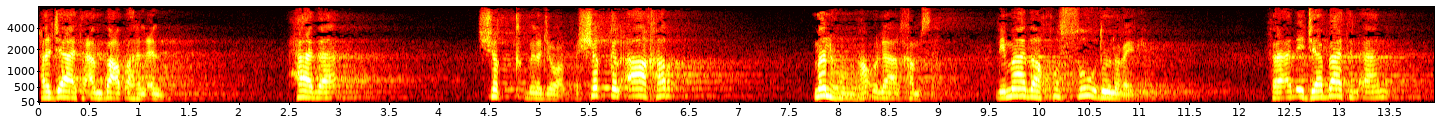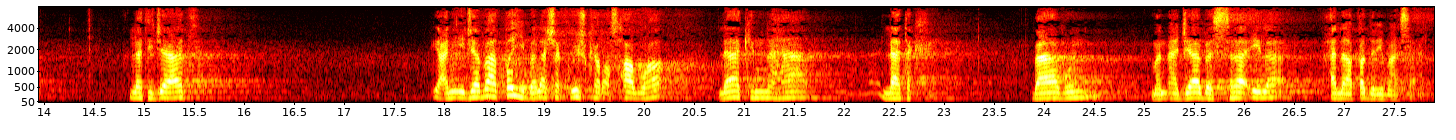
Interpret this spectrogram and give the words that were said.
هل جاءت عن بعض أهل العلم؟ هذا شق من الجواب. الشق الآخر من هم هؤلاء الخمسة؟ لماذا خصوا دون غيرهم؟ فالإجابات الآن التي جاءت يعني إجابات طيبة لا شك يشكر أصحابها لكنها لا تكفي. باب من أجاب السائل على قدر ما سأل.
